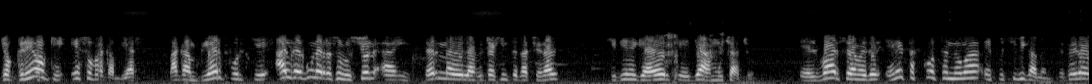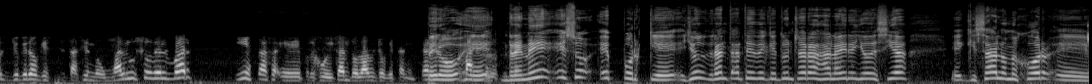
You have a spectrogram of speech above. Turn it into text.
yo creo que eso va a cambiar. Va a cambiar porque hay alguna resolución ah, interna del arbitraje internacional que tiene que haber que ya, muchachos, el VAR se va a meter en estas cosas nomás específicamente, pero yo creo que se está haciendo un mal uso del VAR y está eh, perjudicando al árbitro que está en cancha. Pero eh, René, eso es porque yo durante, antes de que tú entraras al aire yo decía, eh, quizás a lo mejor, eh,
